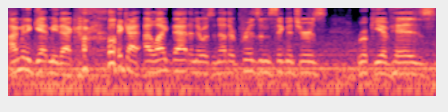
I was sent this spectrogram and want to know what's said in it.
I'm gonna get me that card. like I, I, like that. And there was another Prism Signatures rookie of his.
